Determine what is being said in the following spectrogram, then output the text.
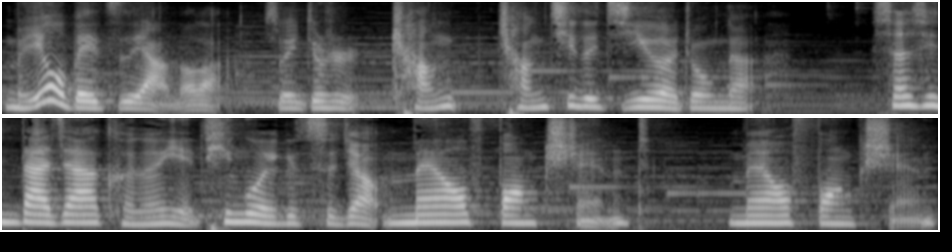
没有被滋养的了，所以就是长长期的饥饿中的。相信大家可能也听过一个词叫 malfunctioned，malfunctioned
